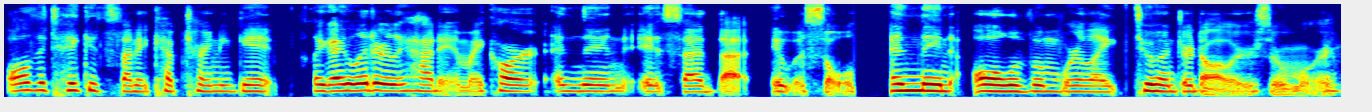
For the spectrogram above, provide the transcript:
all the tickets that I kept trying to get like I literally had it in my cart and then it said that it was sold and then all of them were like $200 or more.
